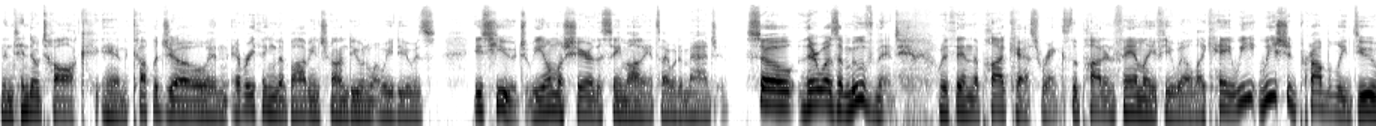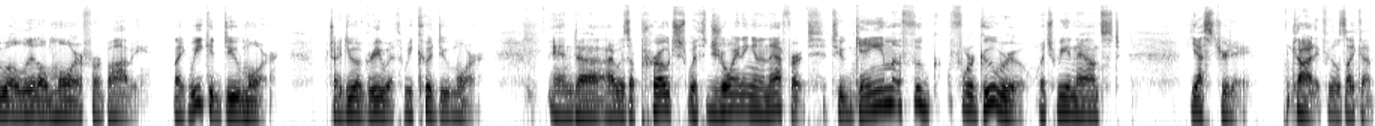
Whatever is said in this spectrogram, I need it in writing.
Nintendo Talk, and Cup of Joe, and everything that Bobby and Sean do and what we do is is huge. We almost share the same audience, I would imagine. So there was a movement within the podcast ranks, the Podern family, if you will, like, hey, we we should probably do a little more for Bobby. Like we could do more, which I do agree with. We could do more. And uh, I was approached with joining in an effort to Game for Guru, which we announced yesterday. God, it feels like a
